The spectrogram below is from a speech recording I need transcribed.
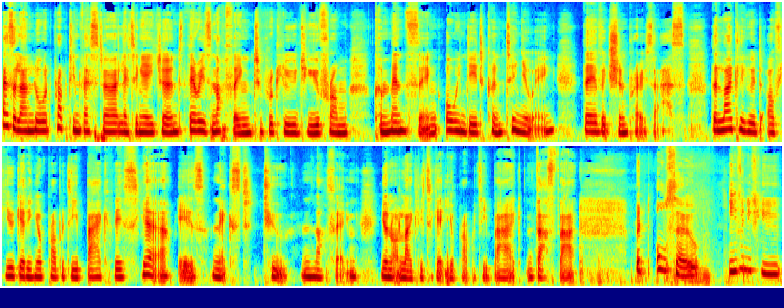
As a landlord, property investor, letting agent, there is nothing to preclude you from commencing or indeed continuing the eviction process. The likelihood of you getting your property back this year is next to nothing. You're not likely to get your property back. That's that. But also, even if you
